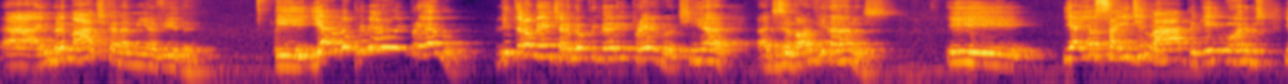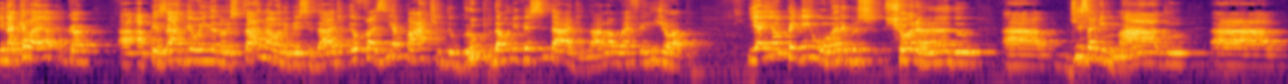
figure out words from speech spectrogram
ah, emblemática na minha vida. E, e, era o meu primeiro emprego, literalmente, era o meu primeiro emprego. Eu tinha ah, 19 anos. E, e aí eu saí de lá, peguei um ônibus, e naquela época apesar de eu ainda não estar na universidade, eu fazia parte do grupo da universidade, lá na UFRJ. E aí eu peguei o ônibus chorando, ah, desanimado, ah,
